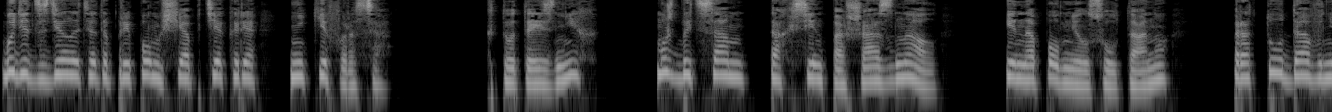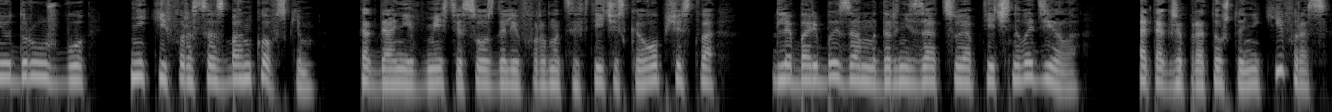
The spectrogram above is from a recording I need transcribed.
будет сделать это при помощи аптекаря Никифороса. Кто-то из них, может быть, сам Тахсин Паша знал и напомнил султану про ту давнюю дружбу Никифороса с Банковским, когда они вместе создали фармацевтическое общество для борьбы за модернизацию аптечного дела, а также про то, что Никифорос,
